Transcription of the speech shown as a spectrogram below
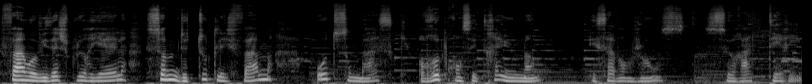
femme au visage pluriel, somme de toutes les femmes, ôte son masque, reprend ses traits humains, et sa vengeance sera terrible.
